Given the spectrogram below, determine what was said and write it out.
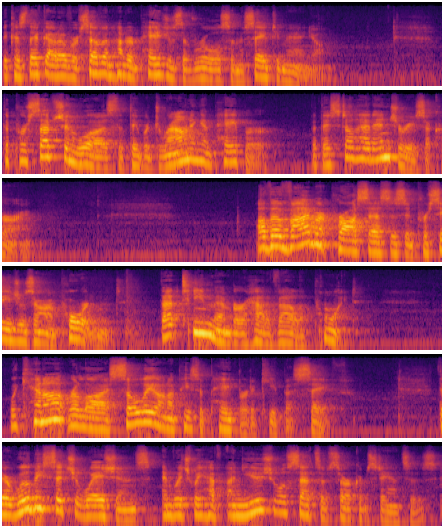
because they've got over 700 pages of rules in the safety manual. The perception was that they were drowning in paper, but they still had injuries occurring. Although vibrant processes and procedures are important, that team member had a valid point. We cannot rely solely on a piece of paper to keep us safe. There will be situations in which we have unusual sets of circumstances,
